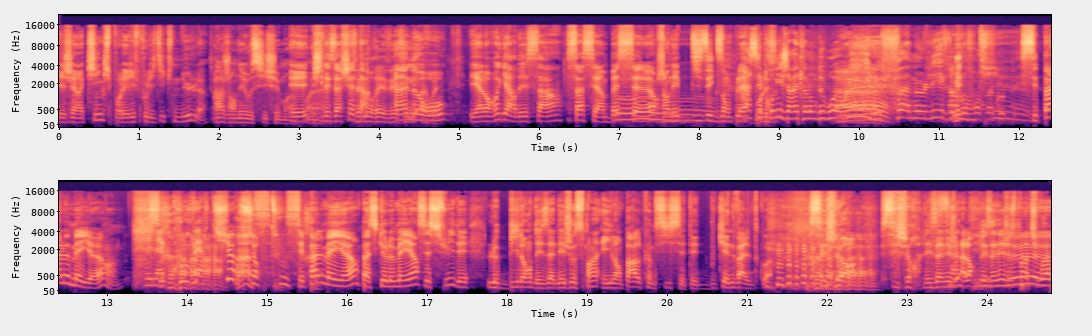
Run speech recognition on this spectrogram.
Et j'ai un kink pour les livres politiques nuls. Ah, j'en ai aussi chez moi. Et ouais. je les achète à rêver. 1 fais-nous- euro. Et alors, regardez ça. Ça, c'est un best-seller. J'en ai Oh. 10 exemplaires. Ah, c'est les- promis, j'arrête la langue de bois. Ouais. Oui, le fameux livre de Jean-François. Copé. C'est pas le meilleur. Mais la couverture surtout. C'est pas le meilleur parce que le meilleur, c'est celui des le bilan des années Jospin et il en parle comme si c'était Buchenwald quoi. c'est genre, c'est genre les années. Alors que les années Jospin, tu vois,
